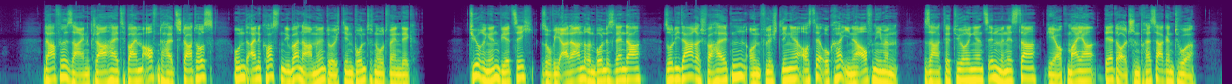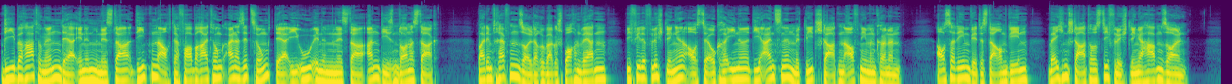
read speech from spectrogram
Dafür seien Klarheit beim Aufenthaltsstatus und eine Kostenübernahme durch den Bund notwendig. Thüringen wird sich, so wie alle anderen Bundesländer, solidarisch verhalten und Flüchtlinge aus der Ukraine aufnehmen, sagte Thüringens Innenminister Georg Mayer der deutschen Presseagentur. Die Beratungen der Innenminister dienten auch der Vorbereitung einer Sitzung der EU-Innenminister an diesem Donnerstag. Bei dem Treffen soll darüber gesprochen werden, wie viele Flüchtlinge aus der Ukraine die einzelnen Mitgliedstaaten aufnehmen können. Außerdem wird es darum gehen, welchen Status die Flüchtlinge haben sollen.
